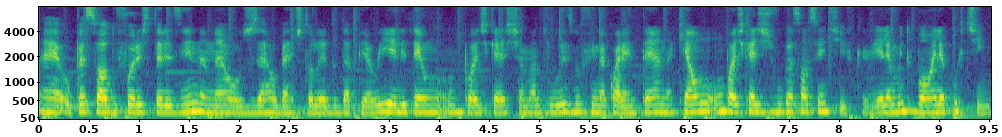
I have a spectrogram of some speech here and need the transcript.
é, o pessoal do Foro de Teresina, né, o José Roberto Toledo da Piauí, ele tem um, um podcast chamado Luz no Fim da Quarentena, que é um, um podcast de divulgação científica. Ele é muito bom, ele é curtinho.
